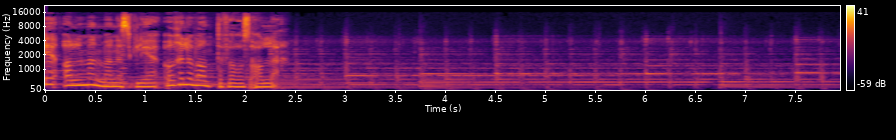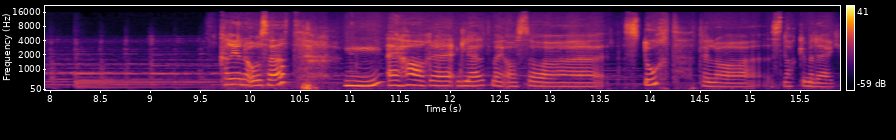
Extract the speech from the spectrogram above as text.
er allmennmenneskelige og relevante for oss alle. Karine Oseth, Mm. jeg har eh, gledet meg også eh, stort til å snakke med deg.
